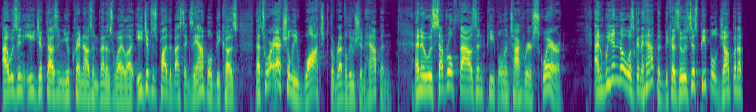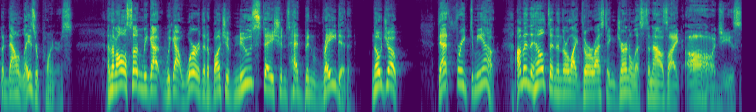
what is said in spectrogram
I was in Egypt, I was in Ukraine, I was in Venezuela. Egypt is probably the best example because that's where I actually watched the revolution happen. And it was several thousand people in Tahrir Square. And we didn't know what was going to happen because it was just people jumping up and down laser pointers. And then all of a sudden we got we got word that a bunch of news stations had been raided. No joke. That freaked me out. I'm in the Hilton and they're like, they're arresting journalists. And I was like, oh, geez.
